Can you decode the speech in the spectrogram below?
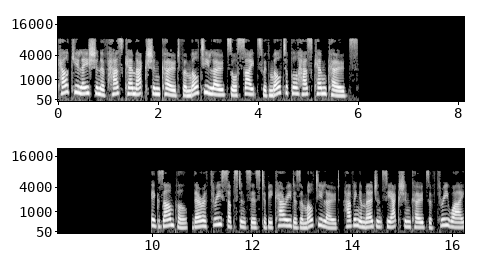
Calculation of HazChem action code for multi-loads or sites with multiple HazChem codes Example, there are three substances to be carried as a multi-load, having emergency action codes of 3Y,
